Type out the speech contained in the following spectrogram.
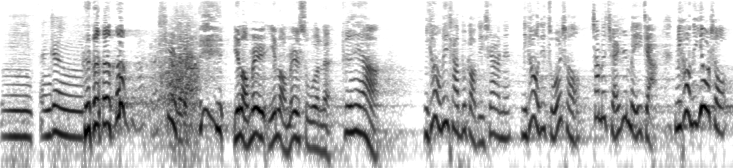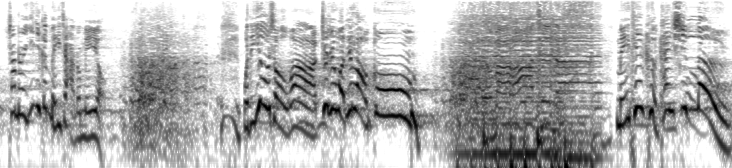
嗯，反正 合适的吧。人老妹儿，人老妹儿说了，哥呀，你看我为啥不搞对象呢？你看我的左手上面全是美甲，你看我的右手上面一个美甲都没有。我的右手啊，就是我的老公，每天可开心了，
